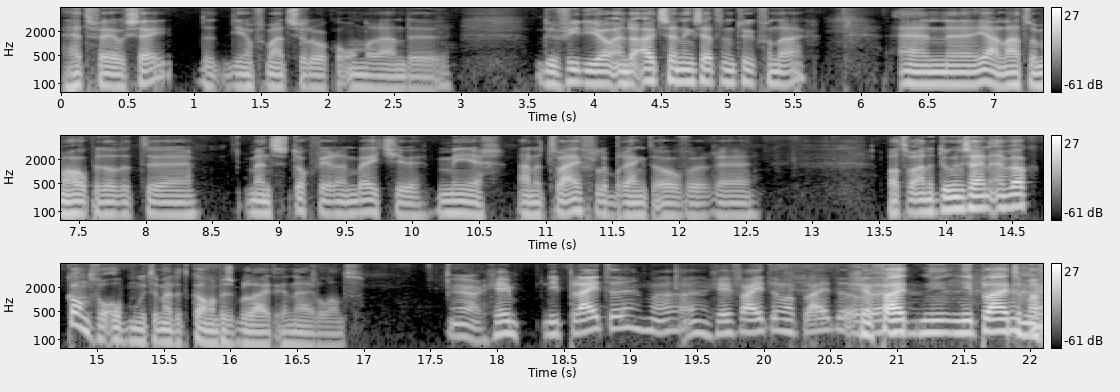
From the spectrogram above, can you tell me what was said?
het VOC. Die informatie zullen we ook onderaan de, de video en de uitzending zetten natuurlijk vandaag. En uh, ja, laten we maar hopen dat het mensen toch weer een beetje meer aan het twijfelen brengt over wat we aan het doen zijn en welke kant we op moeten met het cannabisbeleid in Nederland. Ja, geen, niet pleiten, maar uh, geen feiten, maar pleiten. Geen feit, niet, niet pleiten, maar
